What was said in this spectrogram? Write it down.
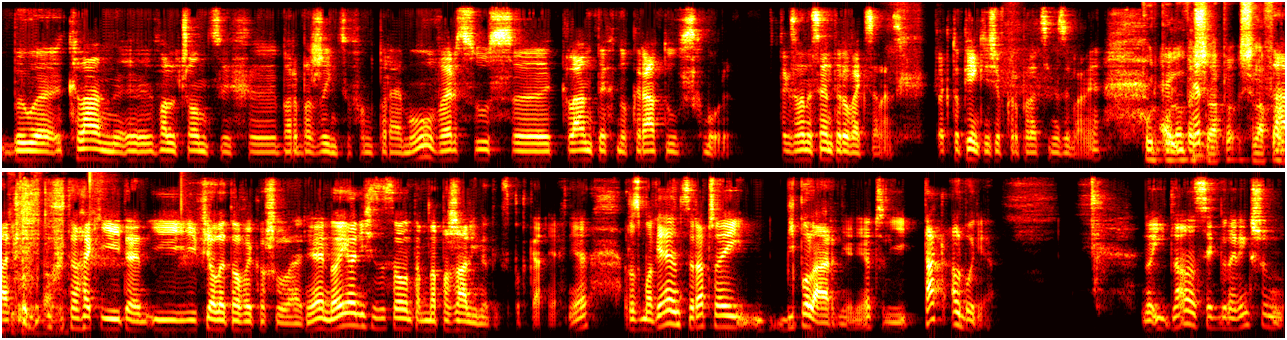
były klan y, walczących y, barbarzyńców on-premu versus y, klan technokratów z chmury. Tak zwany Center of Excellence. Tak to pięknie się w korporacji nazywa, nie? Purpurowe szlafroki. Tak, tak, i ten, i fioletowe koszule, nie? No i oni się ze sobą tam naparzali na tych spotkaniach, nie? Rozmawiając raczej bipolarnie, nie? Czyli tak albo nie. No i dla nas jakby największym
